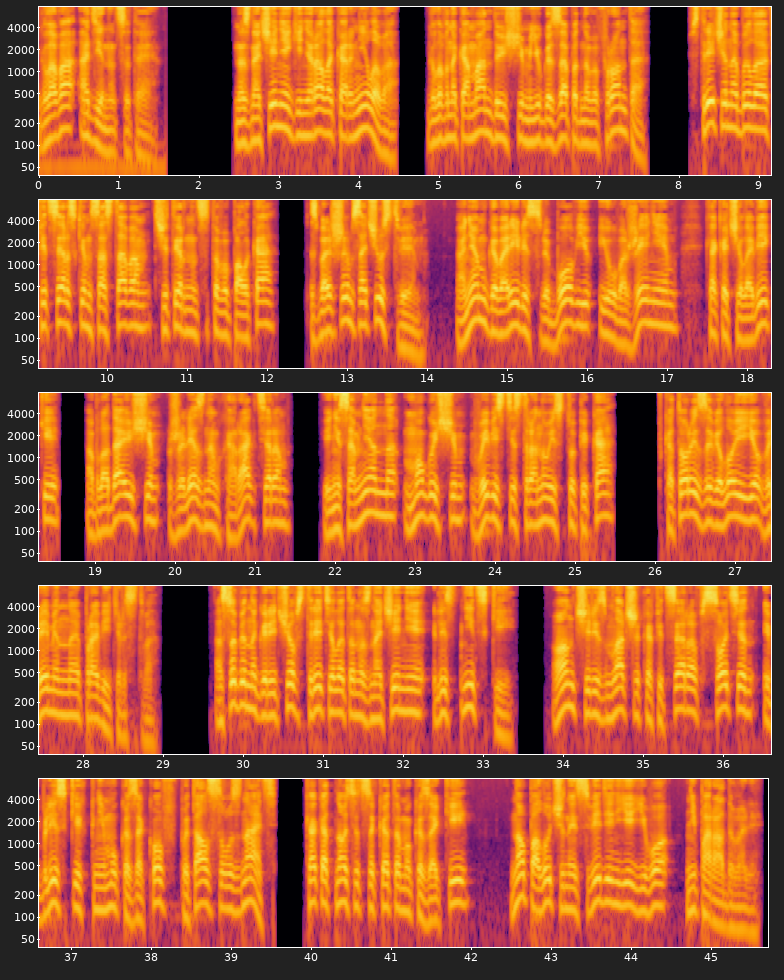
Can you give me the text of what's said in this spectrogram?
Глава 11. Назначение генерала Корнилова главнокомандующим Юго-Западного фронта встречено было офицерским составом 14-го полка с большим сочувствием. О нем говорили с любовью и уважением, как о человеке, обладающем железным характером и, несомненно, могущим вывести страну из тупика, в который завело ее временное правительство. Особенно горячо встретил это назначение Листницкий. Он через младших офицеров, сотен и близких к нему казаков пытался узнать, как относятся к этому казаки, но полученные сведения его не порадовали.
